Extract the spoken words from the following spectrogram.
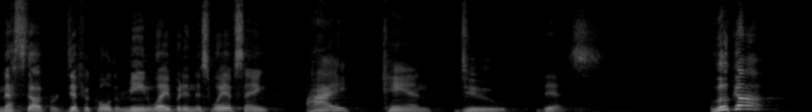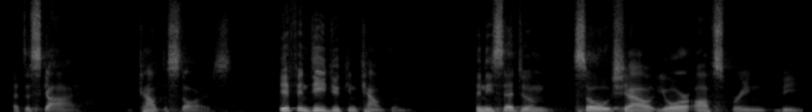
messed up or difficult or mean way, but in this way of saying, I can do this. Look up at the sky count the stars, if indeed you can count them. Then he said to him, So shall your offspring be.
